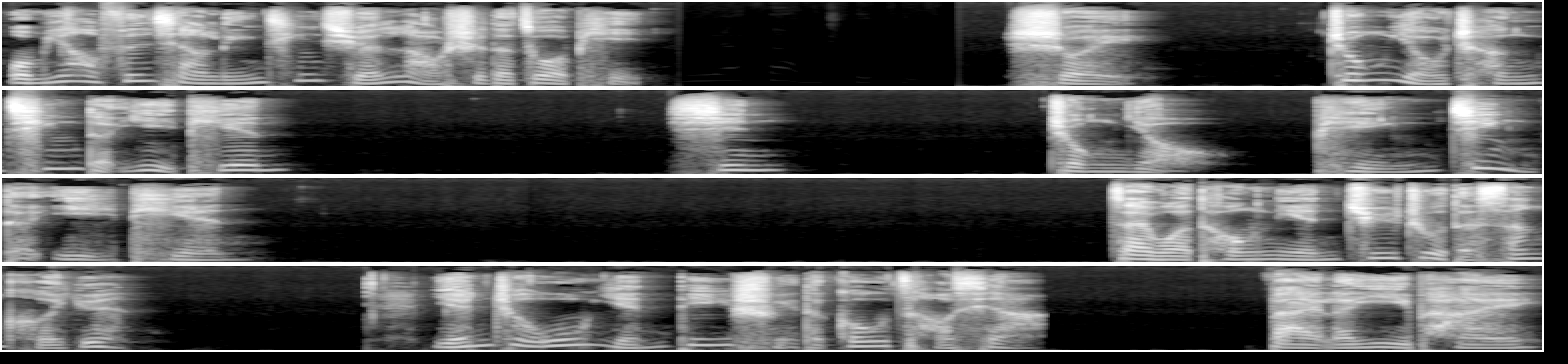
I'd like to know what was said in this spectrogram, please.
我们要分享林清玄老师的作品《水终有澄清的一天》，心终有平静的一天。在我童年居住的三合院，沿着屋檐滴水的沟槽下，摆了一排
